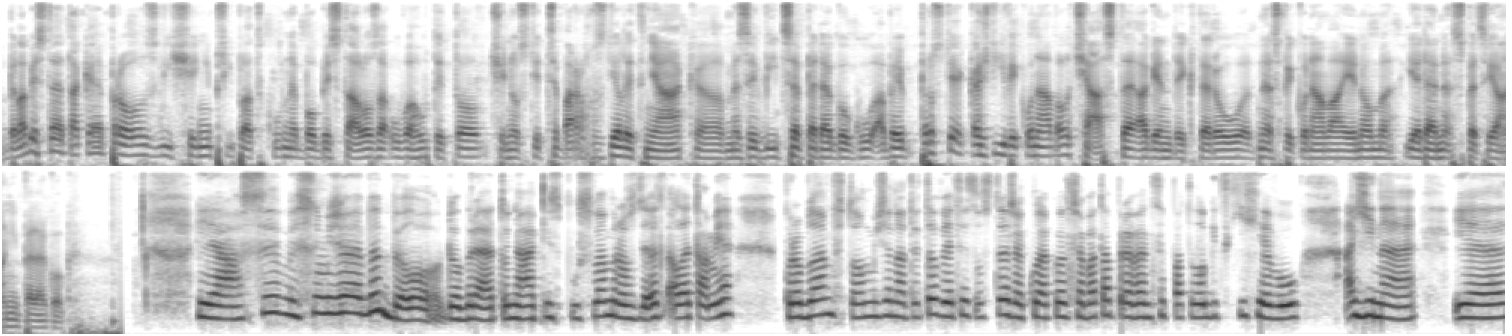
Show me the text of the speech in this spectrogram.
Byla byste také pro zvýšení příplatků nebo by stálo za úvahu tyto činnosti třeba rozdělit nějak mezi více pedagogů, aby prostě každý vykonával část té agendy, kterou dnes vykonává jenom jeden speciální pedagog? Já si myslím, že by bylo dobré to nějakým způsobem rozdělit, ale tam je problém v tom, že na tyto věci, co jste řekl, jako třeba ta prevence patologických jevů a jiné, je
